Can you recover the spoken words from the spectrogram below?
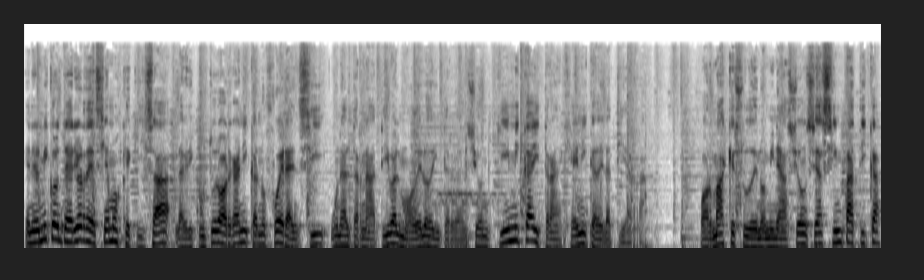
En el micro anterior decíamos que quizá la agricultura orgánica no fuera en sí una alternativa al modelo de intervención química y transgénica de la tierra. Por más que su denominación sea simpática,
